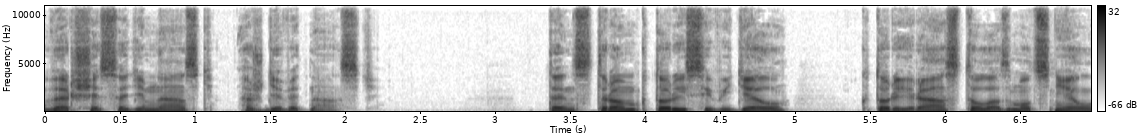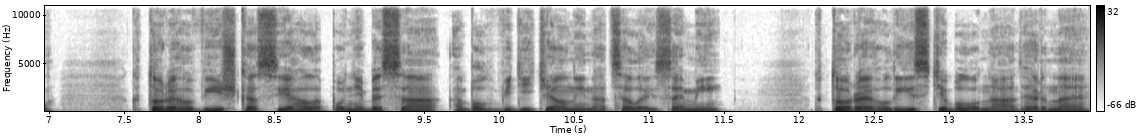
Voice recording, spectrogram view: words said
Verše 17 až 19 Ten strom, ktorý si videl, ktorý rástol a zmocnil, ktorého výška siahala po nebesá a bol viditeľný na celej zemi, ktorého lístie bolo nádherné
